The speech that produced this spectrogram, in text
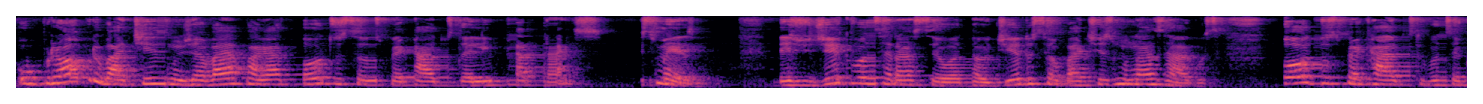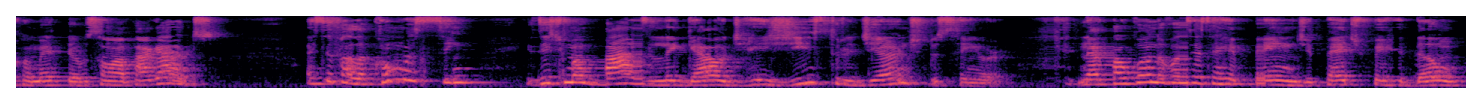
O próprio batismo já vai apagar todos os seus pecados dali para trás. Isso mesmo. Desde o dia que você nasceu até o dia do seu batismo nas águas, todos os pecados que você cometeu são apagados. Aí você fala, como assim? Existe uma base legal de registro diante do Senhor na qual quando você se arrepende, pede perdão,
